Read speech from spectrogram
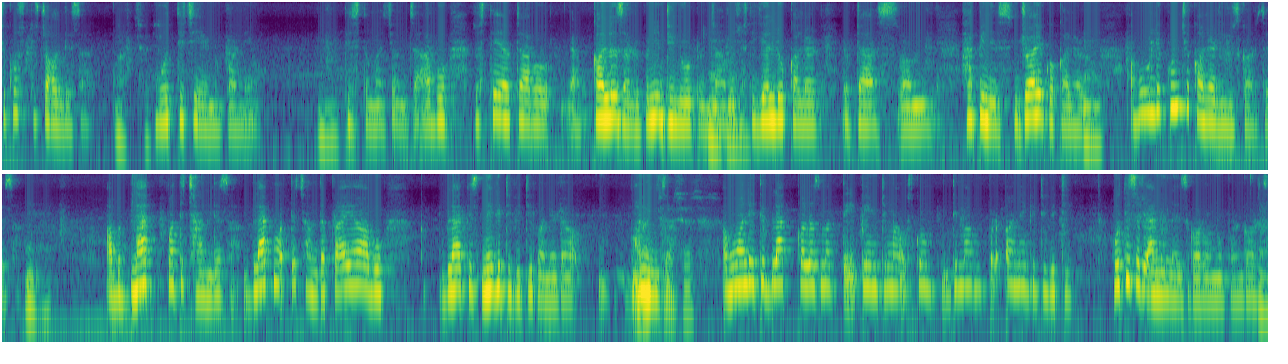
चाहिँ कस्तो चल्दैछ? हो त्यो चाहिँ हेर्नुपर्ने हो। त्यस्तोमा चाहिँ हुन्छ। अब जस्तै एउटा अब कलर्सहरू पनि डिनोट हुन्छ। अब जस्तै येल्लो कलर एउटा ह्याप्पिनेस जोयको कलर हो अब उसले कुन चाहिँ कलर युज गर्दैछ? अब ब्ल्याक मात्रै छान्दैछ। ब्ल्याक मात्रै छान्दा प्रायः अब ब्ल्याक इज नेगेटिभिटी भनेर भनिन्छ। अब उहाँले त्यो ब्ल्याक कलर्स मात्रै पेन्टिङमा उसको दिमागमा पुरा नेगेटिभिटी हो त्यसरी एनालाइज गराउनु पर्ने गर्छ।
